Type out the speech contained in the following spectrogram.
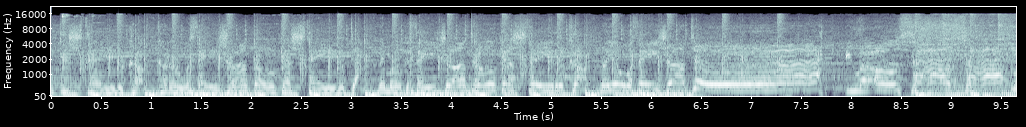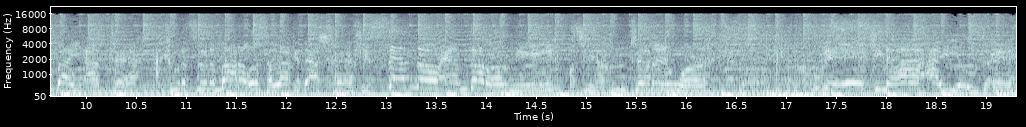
うかしている心は正常どうかしている。誰もが正常どうかしている。この世は正常と。岩をさあさあ奪い合って悪辣なものをさらけ出して必戦のエンドロールに落ちなんてねわ無敵な愛を歌え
